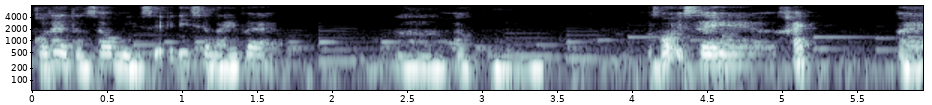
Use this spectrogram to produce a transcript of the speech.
có thể tuần sau mình sẽ đi xe máy về. Ừ, hoặc gọi xe khách về.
